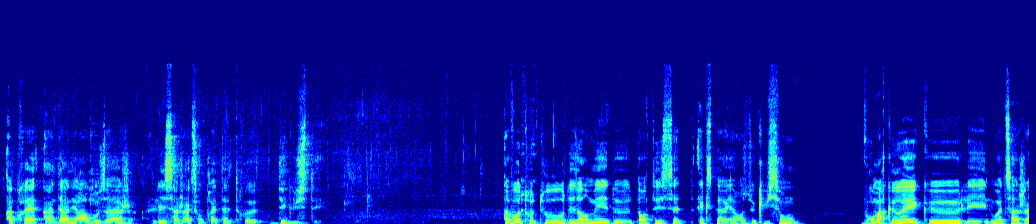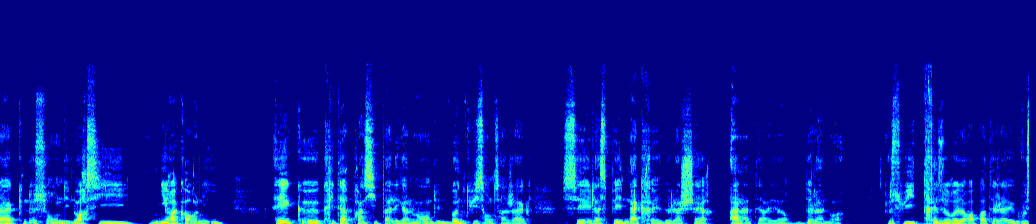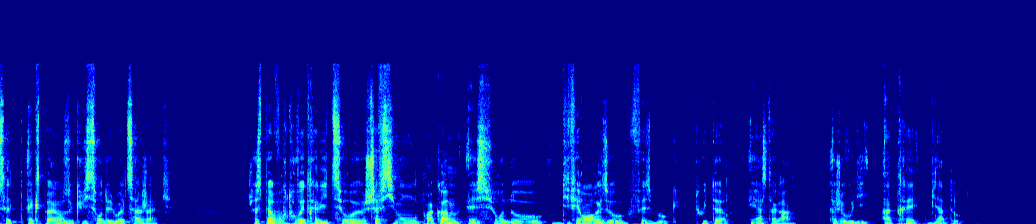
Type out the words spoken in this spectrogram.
Après un dernier arrosage, les Saint-Jacques sont prêts à être dégustés. À votre tour désormais de tenter cette expérience de cuisson. Vous remarquerez que les noix de Saint-Jacques ne sont ni noircies, ni racornies, et que critère principal également d'une bonne cuisson de Saint-Jacques, c'est l'aspect nacré de la chair à l'intérieur de la noix. Je suis très heureux d'avoir partagé avec vous cette expérience de cuisson des noix de Saint-Jacques. J'espère vous retrouver très vite sur euh, chefsimon.com et sur nos différents réseaux Facebook, Twitter et Instagram. Je vous dis à très bientôt.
